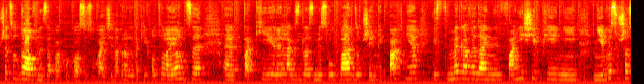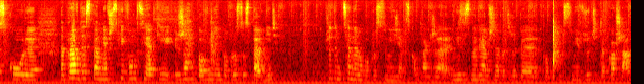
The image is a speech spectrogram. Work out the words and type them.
Przecudowny zapach kokosu, słuchajcie, naprawdę taki otulający, e, taki relaks dla zmysłów, bardzo przyjemnie pachnie, jest mega wydajny, fajnie się pieni, nie wysusza skóry, naprawdę spełnia wszystkie funkcje, jakie żel powinien po prostu spełnić. Przy tym cenę ma po prostu nieziemską, także nie zastanawiałam się nawet, żeby go po prostu nie wrzucić do kosza.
